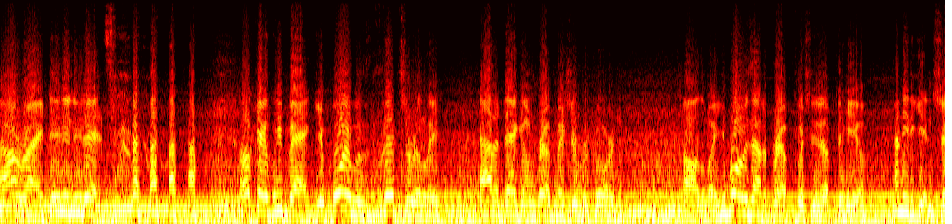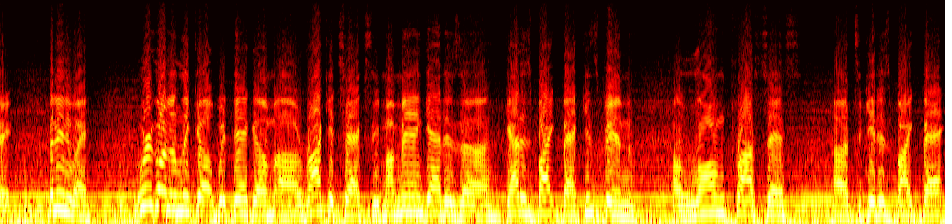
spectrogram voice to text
All right, didn't do that. okay, we back. Your boy was literally out of daggum breath. Make sure you're recording all the way. Your boy was out of breath pushing it up the hill. I need to get in shape. But anyway, we're going to link up with daggum uh, Rocket Taxi. My man got his uh, got his bike back. It's been a long process uh, to get his bike back.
